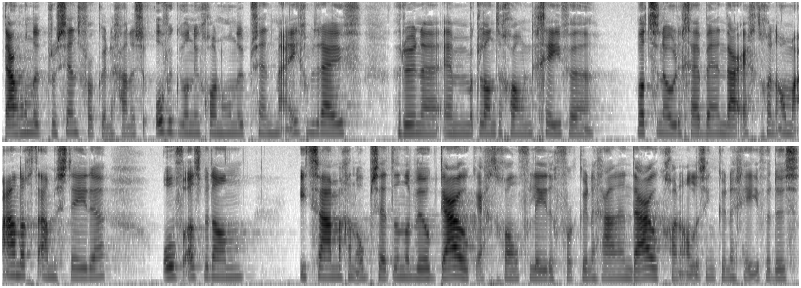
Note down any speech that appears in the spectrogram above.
daar 100% voor kunnen gaan. Dus of ik wil nu gewoon 100% mijn eigen bedrijf runnen en mijn klanten gewoon geven wat ze nodig hebben en daar echt gewoon allemaal aandacht aan besteden. Of als we dan iets samen gaan opzetten, dan wil ik daar ook echt gewoon volledig voor kunnen gaan en daar ook gewoon alles in kunnen geven. Dus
